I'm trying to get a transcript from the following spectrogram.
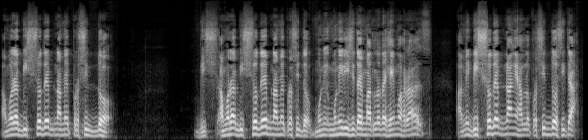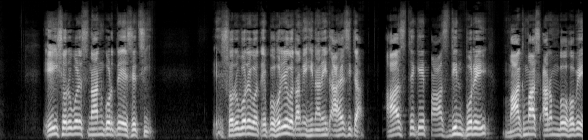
আমরা বিশ্বদেব নামে প্রসিদ্ধ। আমরা বিশ্বদেব নামে প্রসিদ্ধ। মণি মণি ঋষিতায় হে মহারাজ, আমি বিশ্বদেব নাঙে হারল প্রসিদ্ধ সীতা। এই সরোবরে স্নান করতে এসেছি। সরোবরে গত এ প্রহরীয় গত আমি হিনানিত আহে সীতা। আজ থেকে পাঁচ দিন পরেই মাঘ মাস আরম্ভ হবে।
